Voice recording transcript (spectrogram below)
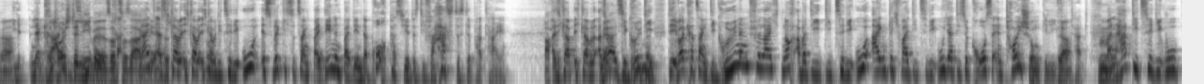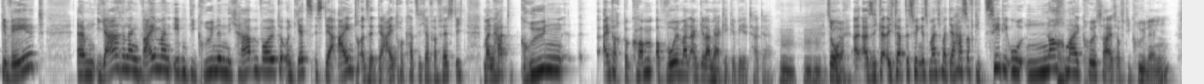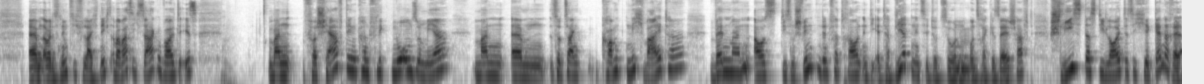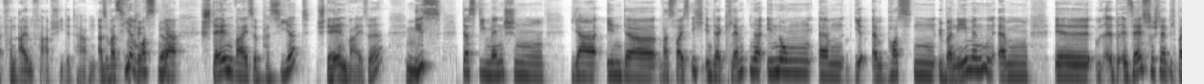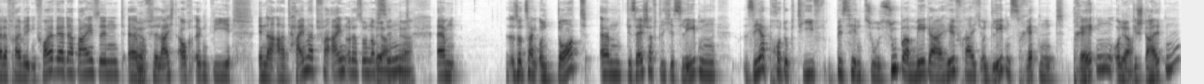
Ja. Na, Enttäuschte Liebe sozusagen. Nein, also ich glaube, ich glaube, ich glaube, die CDU ist wirklich sozusagen bei denen, bei denen der Bruch passiert ist, die verhassteste Partei. Ach, also ich glaube, ich glaube, also als die, die Grünen. Die, die, ich wollte gerade sagen, die Grünen vielleicht noch, aber die die CDU eigentlich, weil die CDU ja diese große Enttäuschung geliefert ja. hat. Hm. Man hat die CDU gewählt. Ähm, jahrelang, weil man eben die Grünen nicht haben wollte und jetzt ist der Eindruck, also der Eindruck hat sich ja verfestigt, man hat Grün einfach bekommen, obwohl man Angela Merkel gewählt hatte. Hm, hm, hm, so, ja. also ich, ich glaube, deswegen ist manchmal der Hass auf die CDU noch mal größer als auf die Grünen. Ähm, aber das nimmt sich vielleicht nichts. Aber was ich sagen wollte ist, man verschärft den Konflikt nur umso mehr, man ähm, sozusagen kommt nicht weiter, wenn man aus diesem schwindenden Vertrauen in die etablierten Institutionen mhm. unserer Gesellschaft schließt, dass die Leute sich hier generell von allem verabschiedet haben. Also was hier okay, im Osten ja. ja. stellenweise passiert, stellenweise, mhm. ist, dass die Menschen ja in der, was weiß ich, in der Klempnerinnung ähm, ihr, ähm, Posten übernehmen, ähm, äh, selbstverständlich bei der Freiwilligen Feuerwehr dabei sind, ähm, ja. vielleicht auch irgendwie in einer Art Heimatverein oder so noch ja, sind. Ja. Ähm, sozusagen und dort ähm, gesellschaftliches Leben sehr produktiv bis hin zu super mega hilfreich und lebensrettend prägen und gestalten,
